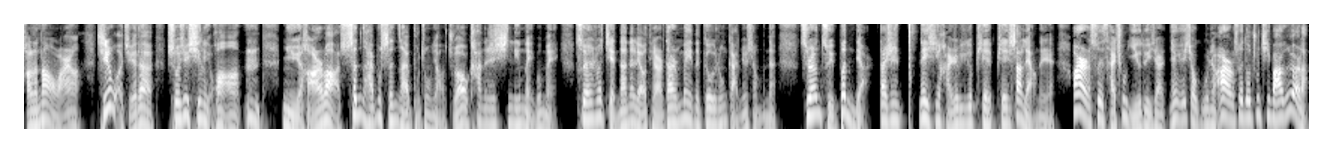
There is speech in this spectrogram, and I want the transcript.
好了，那我玩啊，其实我觉得说句心里话啊，嗯，女孩吧，身材不身材不重要，主要看的是心灵美不美。虽然说简单的聊天，但是妹子给我一种感觉什么呢？虽然嘴笨点但是内心还是一个偏偏善良的人。二十岁才处一个对象，你看有些小姑娘二十岁都处七八个了。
